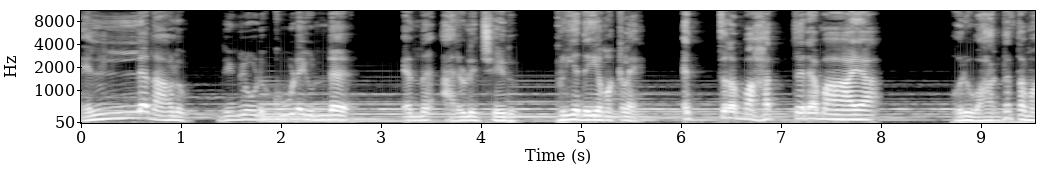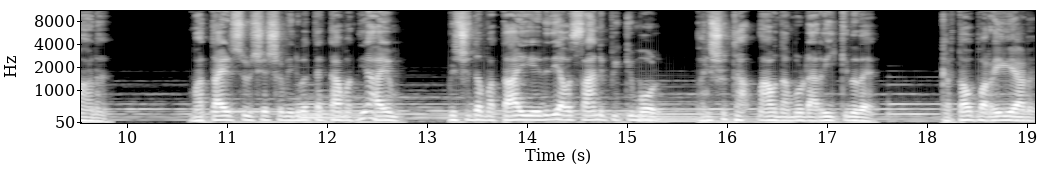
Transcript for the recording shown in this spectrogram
എല്ലാ നാളും നിങ്ങളോട് കൂടെയുണ്ട് എന്ന് അരുളി ചെയ്തു. പ്രിയ ദൈവമക്കളെ എത്ര മഹത്തരമായ ഒരു വാഗ്ദത്തമാണ്. മത്തായി സുവിശേഷം ഇരുപത്തെട്ടാം അധ്യായം വിശുദ്ധ മത്തായി എഴുതി അവസാനിപ്പിക്കുമ്പോൾ പരിശുദ്ധാത്മാവ് നമ്മോട് അറിയിക്കുന്നത് കർത്താവ് പറയുകയാണ്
